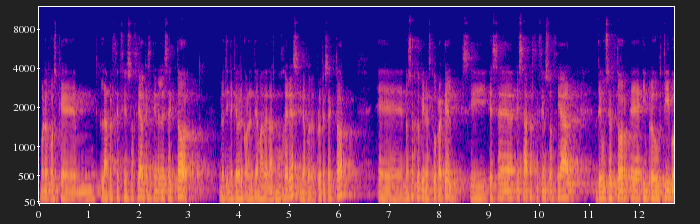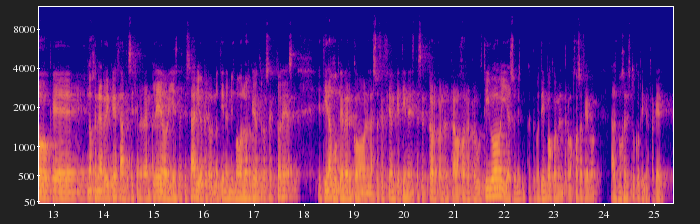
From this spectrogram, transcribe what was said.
bueno, pues que mm, la percepción social que se tiene en el sector no tiene que ver con el tema de las mujeres, sino con el propio sector. Eh, no sé qué opinas tú, Raquel, si esa, percepción social de un sector eh, improductivo que no genera riqueza, que sí genera empleo y es necesario, pero no tiene el mismo valor que otros sectores, tiene algo que ver con la asociación que tiene este sector con el trabajo reproductivo y al mismo tiempo con el trabajo asociado a las mujeres. ¿Tú qué opinas, Raquel?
